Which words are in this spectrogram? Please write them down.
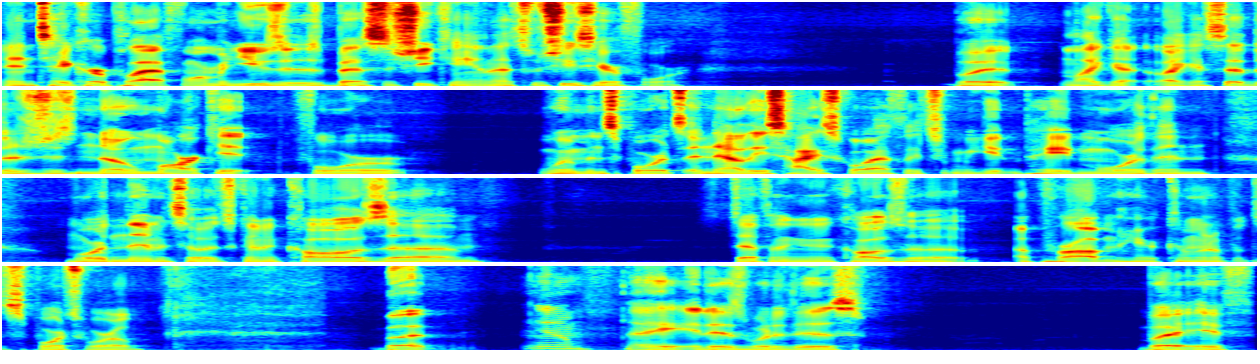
and take her platform and use it as best as she can. That's what she's here for. But like like I said, there's just no market for women's sports, and now these high school athletes are gonna be getting paid more than more than them, and so it's gonna cause um, it's definitely gonna cause a a problem here coming up with the sports world. But you know, hey, it is what it is. But if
